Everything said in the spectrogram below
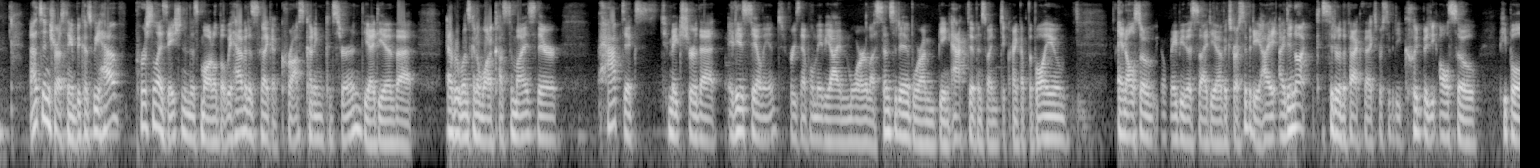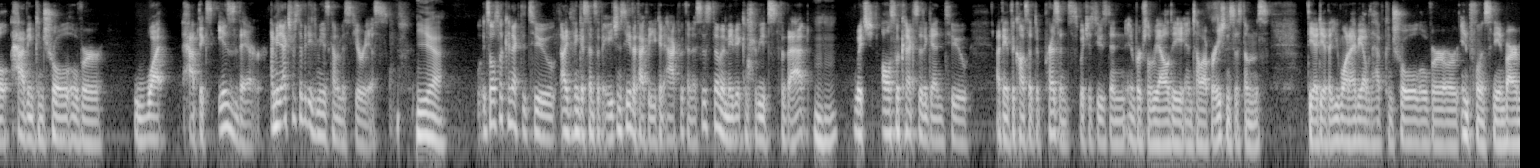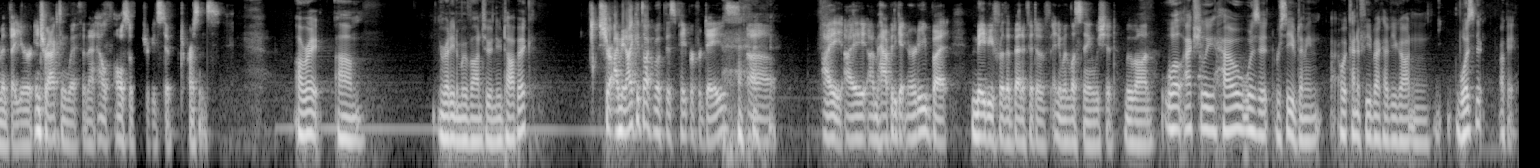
That's interesting because we have personalization in this model, but we have it as like a cross-cutting concern. The idea that everyone's going to want to customize their haptics to make sure that it is salient. For example, maybe I'm more or less sensitive, or I'm being active, and so I need to crank up the volume. And also, you know, maybe this idea of expressivity. I, I did not consider the fact that expressivity could be also people having control over what haptics is there. I mean, expressivity to me is kind of mysterious. Yeah. It's also connected to, I think, a sense of agency, the fact that you can act within a system, and maybe it contributes to that, hmm which also connects it again to, I think, the concept of presence, which is used in, in virtual reality and teleoperation systems. The idea that you want to be able to have control over or influence the environment that you're interacting with, and that also contributes to, to presence. All right. Um, you ready to move on to a new topic? Sure. I mean, I could talk about this paper for days. Uh, I, I I'm happy to get nerdy, but maybe for the benefit of anyone listening, we should move on. Well, actually, how was it received? I mean, what kind of feedback have you gotten? Was there okay?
